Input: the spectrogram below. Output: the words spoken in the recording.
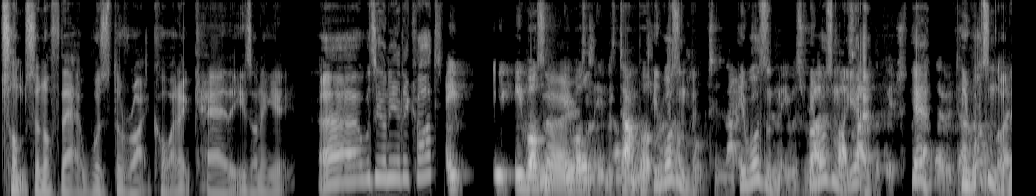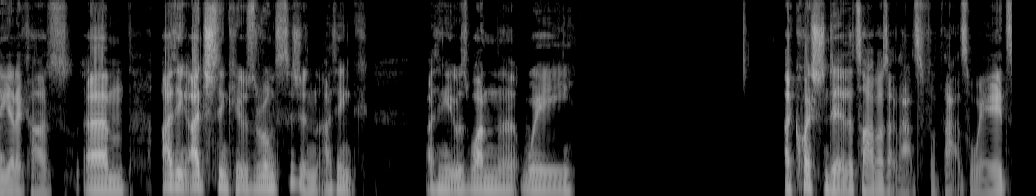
Thompson off there was the right call. I don't care that he's on a. Uh, was he on a yellow card? He, he, he wasn't. No, he he wasn't. wasn't. It was Dan He Butler. who got wasn't. booked in that. He wasn't. and It was He wasn't, outside yeah. of the pitch. Yeah, he wasn't on on the yellow cards. Um, I think I just think it was the wrong decision. I think, I think it was one that we. I questioned it at the time. I was like, "That's that's weird,"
